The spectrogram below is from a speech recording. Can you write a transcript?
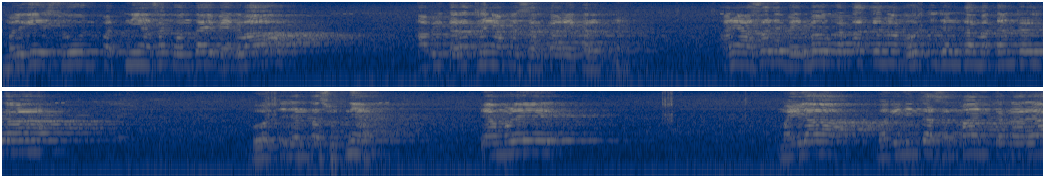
मुलगी सून पत्नी असा कोणताही भेदभाव आम्ही करत नाही आपलं सरकारही करत नाही. आणि असा जे भेदभाव करतात त्यांना भोरची जनता मतदान करेल का? भोरची जनता सुज्ञ आहे. त्यामुळे महिला भगिनींचा सन्मान करणाऱ्या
